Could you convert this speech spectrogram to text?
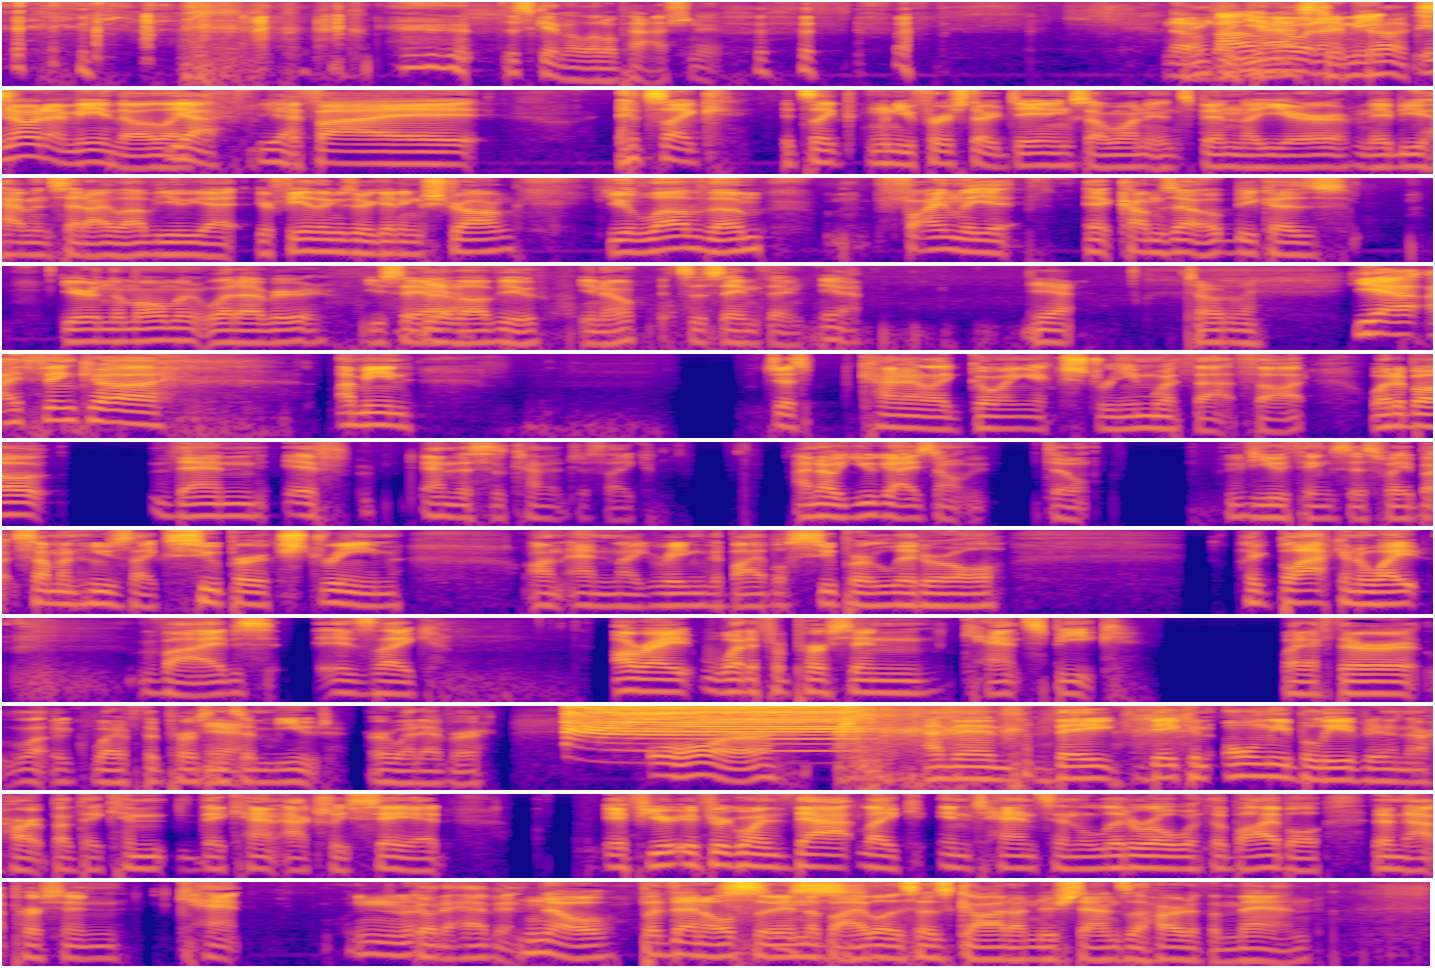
just getting a little passionate. No, Thank but you, you know what I mean. Crooks. You know what I mean, though. Like, Yeah, yeah. If I, it's like it's like when you first start dating someone. and It's been a year. Maybe you haven't said "I love you" yet. Your feelings are getting strong. You love them. Finally, it it comes out because you're in the moment. Whatever you say, "I love you." You know, it's the same thing. Yeah. yeah, totally. Yeah, I think uh I mean just kind of like going extreme with that thought. What about then if and this is kind of just like I know you guys don't don't view things this way, but someone who's like super extreme on and like reading the Bible super literal like black and white vibes is like all right, what if a person can't speak? What if they're like what if the person's Yeah. a mute or whatever? Or and then they they can only believe it in their heart but they can they can't actually say it if you're if you're going that like intense and literal with the bible then that person can't go to heaven No, but then also in the Bible it says God understands the heart of a man.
